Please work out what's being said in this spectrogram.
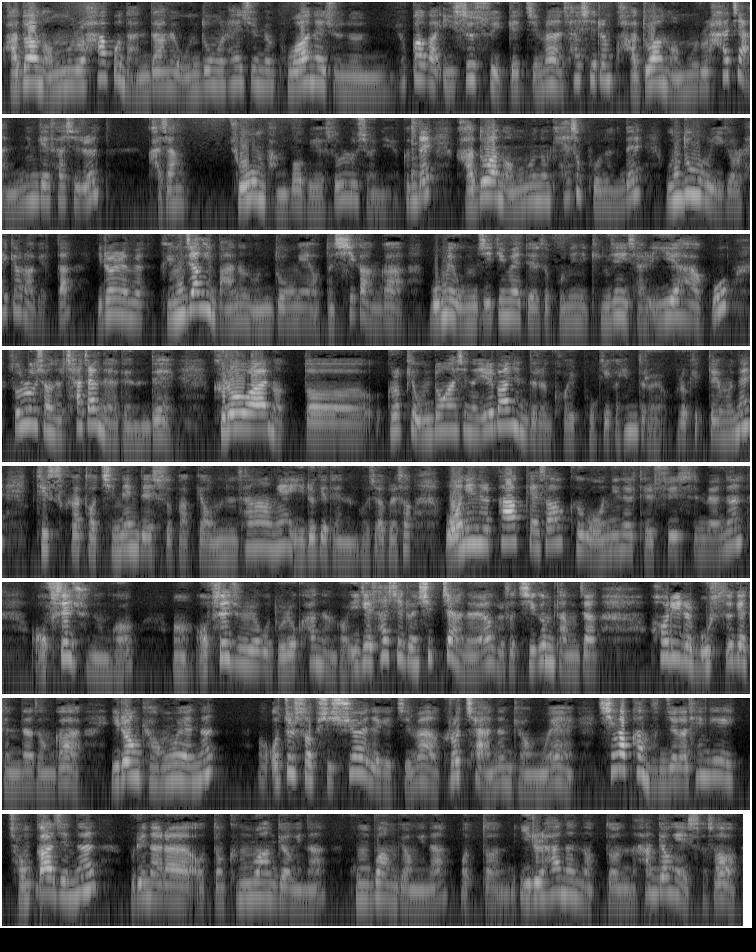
과도한 업무를 하고 난 다음에 운동을 해주면 보완해주는 효과가 있을 수 있겠지만 사실은 과도한 업무를 하지 않는 게 사실은 가장 좋은 방법이에요. 솔루션이에요. 근데 과도한 업무는 계속 보는데 운동으로 이걸 해결하겠다? 이러려면 굉장히 많은 운동의 어떤 시간과 몸의 움직임에 대해서 본인이 굉장히 잘 이해하고 솔루션을 찾아내야 되는데 그러한 어떤 그렇게 운동하시는 일반인들은 거의 보기가 힘들어요. 그렇기 때문에 디스크가 더 진행될 수밖에 없는 상황에 이르게 되는 거죠. 그래서 원인을 파악해서 그 원인을 될 수 있으면은 없애주는 거. 어, 없애주려고 노력하는 거. 이게 사실은 쉽지 않아요. 그래서 지금 당장 허리를 못 쓰게 된다던가 이런 경우에는 어쩔 수 없이 쉬어야 되겠지만 그렇지 않은 경우에 심각한 문제가 생기기 전까지는 우리나라 어떤 근무 환경이나 공부 환경이나 어떤 일을 하는 어떤 환경에 있어서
